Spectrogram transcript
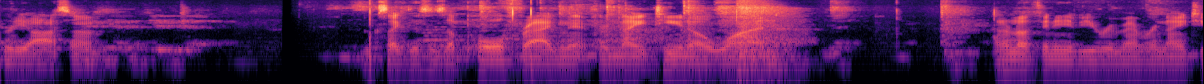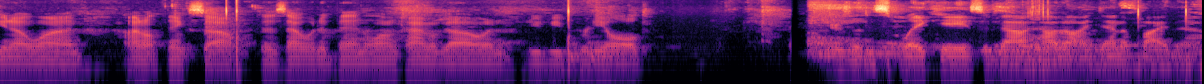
pretty awesome. Looks like this is a pole fragment from 1901. I don't know if any of you remember 1901. I don't think so, because that would have been a long time ago and you'd be pretty old. Here's a display case about how to identify them.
